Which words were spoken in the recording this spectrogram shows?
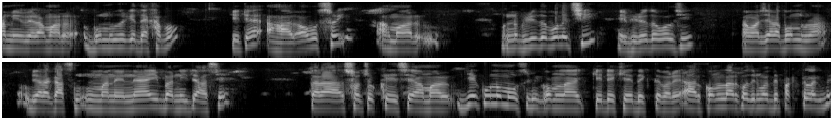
আমি এবার আমার বন্ধুদেরকে দেখাবো এটা। আর অবশ্যই আমার অন্য ভিডিওতে বলেছি, এই ভিডিওতে বলছি, আমার যারা বন্ধুরা, যারা গাছ মানে নেয় বা নিতে আসে তারা সচক্ষে এসে আমার যে কোনো মৌসুমি কমলা কেটে খেয়ে দেখতে পারে। আর কমলা আর কদিন মধ্যে পাকতে লাগবে।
